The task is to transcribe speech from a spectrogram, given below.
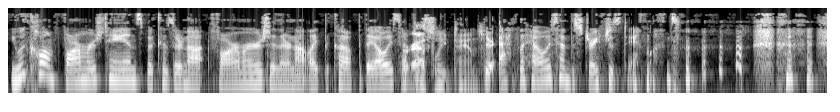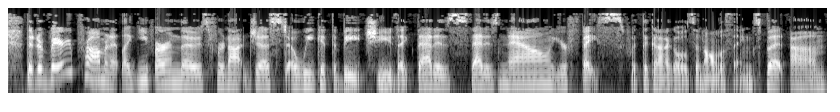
you wouldn't call them farmers' hands because they're not farmers and they're not like the cup, but they always have They're the- athlete tans. They're athlete. I always have the strangest tan lines that are very prominent. Like you've earned those for not just a week at the beach. You like that is that is now your face with the goggles and all the things. But um,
